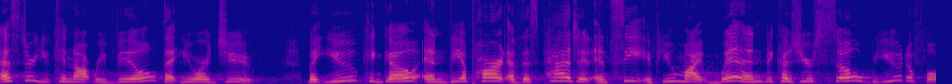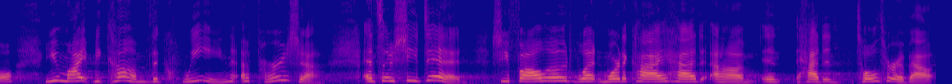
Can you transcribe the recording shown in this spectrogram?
Esther, you cannot reveal that you are a Jew but you can go and be a part of this pageant and see if you might win because you're so beautiful, you might become the queen of Persia. And so she did. She followed what Mordecai had, um, in, had told her about.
